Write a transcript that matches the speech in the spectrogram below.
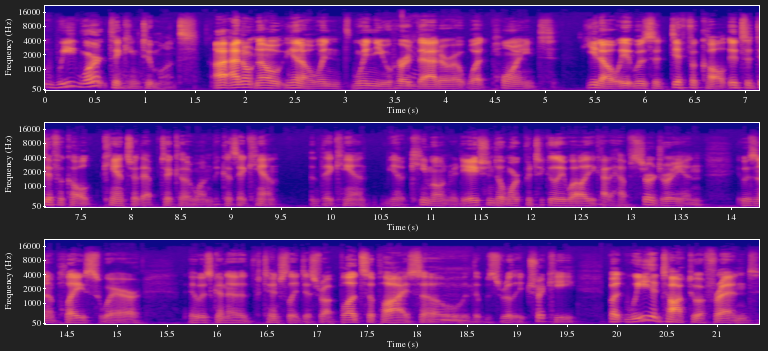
we weren't thinking two months. I, I, don't know, you know, when when you heard yeah. that or at what point. You know, it was a difficult. It's a difficult cancer that particular one because they can't they can't you know chemo and radiation don't work particularly well. You got to have surgery, and it was in a place where it was going to potentially disrupt blood supply, so mm. it was really tricky. But we had talked to a friend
